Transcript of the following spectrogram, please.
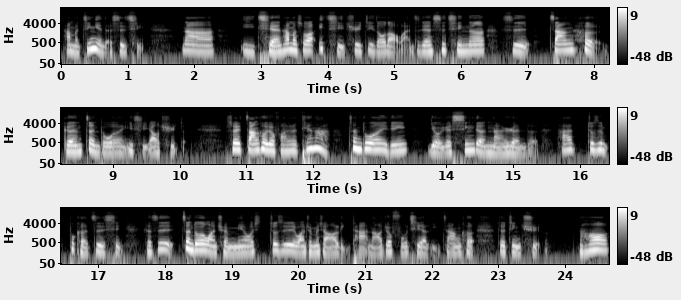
他们今年的事情。那以前他们说一起去济州岛玩这件事情呢，是张赫跟郑多恩一起要去的。所以张赫就发现，天呐，郑多恩已经有一个新的男人了，他就是不可置信。可是郑多恩完全没有，就是完全没想要理他，然后就扶起了李张赫就进去了。然后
